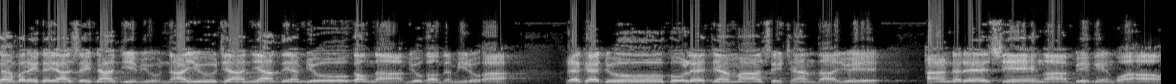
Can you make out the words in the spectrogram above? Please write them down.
ကံပရိတရာစိတ်ထားကြည်ပြုနာယူကြညာတဲ့မျိုးကောင်းတာမျိုးကောင်းသမီးတို့အားရခတုကိုလည်းကြံမာစိတ်ချမ်းသာ၍အန္တရယ်ရှင်းငါဘေးကင်းခွာအောင်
